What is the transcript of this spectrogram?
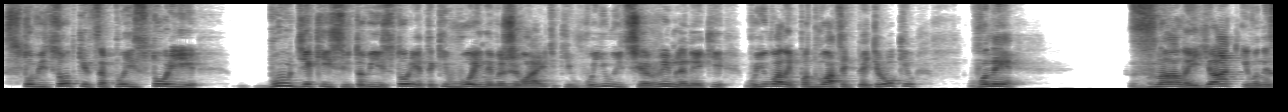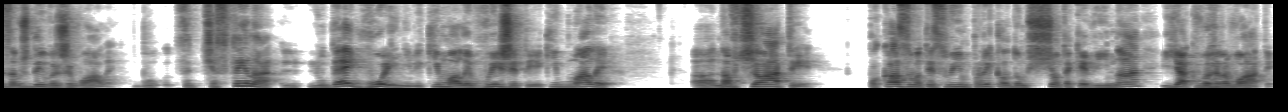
100%. Це по історії будь-якій світовій історії такі воїни виживають, які воюють ще римляни, які воювали по 25 років. Вони знали, як, і вони завжди виживали. Бо це частина людей, воїнів, які мали вижити, які мали а, навчати показувати своїм прикладом, що таке війна і як вигравати.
